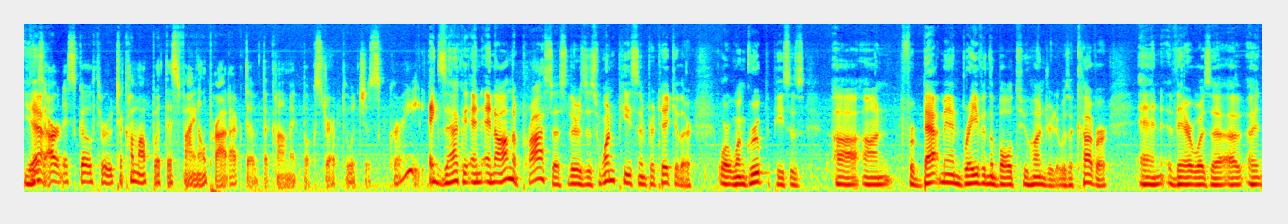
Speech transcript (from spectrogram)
these artists go through to come up with this final product of the comic book strip which is great. Exactly, and and on the process, there's this one piece in particular, or one group of pieces uh, on for Batman Brave and the Bold 200. It was a cover, and there was a, a, a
